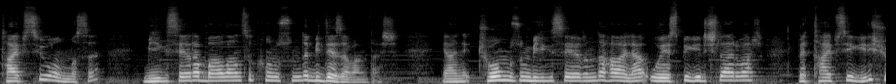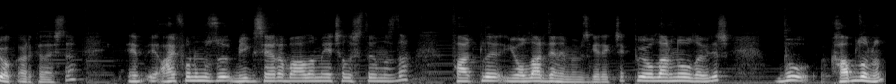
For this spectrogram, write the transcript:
Type-C olması bilgisayara bağlantı konusunda bir dezavantaj. Yani çoğumuzun bilgisayarında hala USB girişler var ve Type-C giriş yok arkadaşlar. E, e, iPhone'umuzu bilgisayara bağlamaya çalıştığımızda farklı yollar denememiz gerekecek. Bu yollar ne olabilir? Bu kablonun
